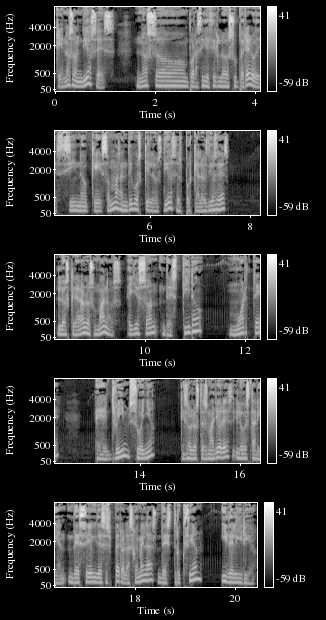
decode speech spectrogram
que no son dioses, no son, por así decirlo, superhéroes, sino que son más antiguos que los dioses, porque a los dioses los crearon los humanos. Ellos son destino, muerte, eh, dream, sueño, que son los tres mayores, y luego estarían deseo y desespero, las gemelas, destrucción y delirio,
